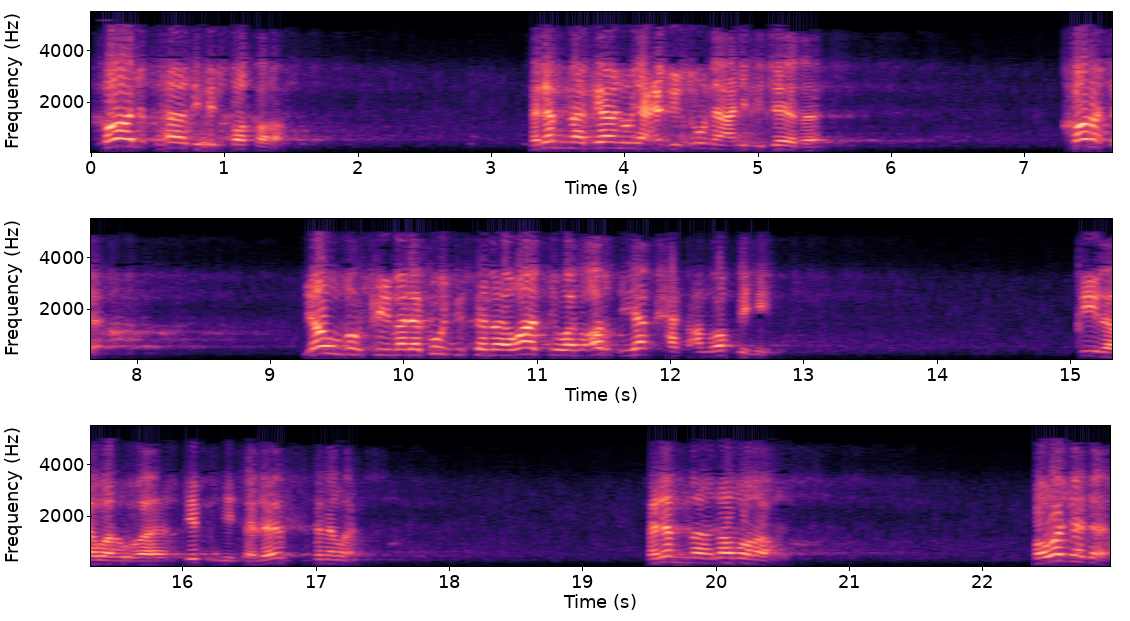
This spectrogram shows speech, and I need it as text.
خالق هذه البقرة؟ فلما كانوا يعجزون عن الإجابة خرج. ينظر في ملكوت السماوات والأرض يبحث عن ربه. قيل وهو ابن ثلاث سنوات. فلما نظر فوجد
